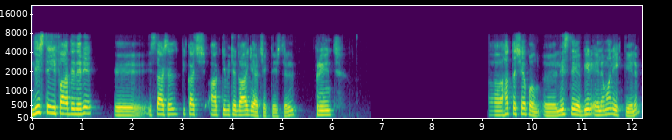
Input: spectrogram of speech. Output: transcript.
Liste ifadeleri e, isterseniz birkaç aktivite daha gerçekleştirelim. Print hatta şey yapalım e, listeye bir eleman ekleyelim.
